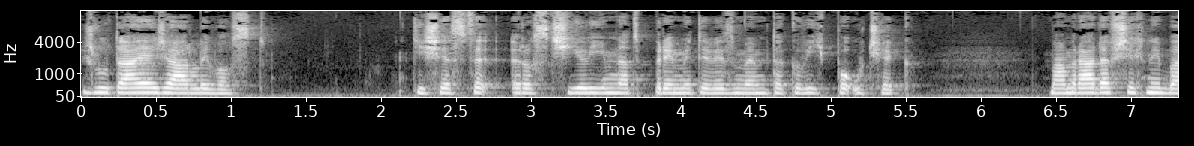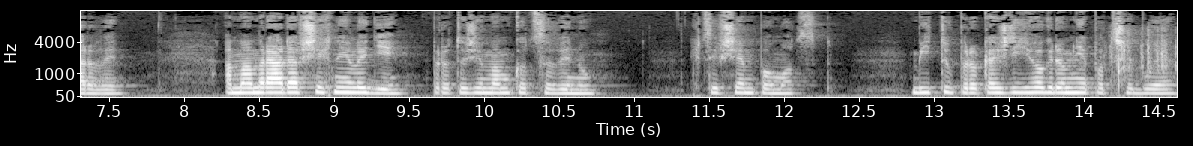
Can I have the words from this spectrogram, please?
žlutá je žádlivost. Tiše se rozčílím nad primitivismem takových pouček. Mám ráda všechny barvy. A mám ráda všechny lidi, protože mám kocovinu. Chci všem pomoct. Být tu pro každýho, kdo mě potřebuje.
